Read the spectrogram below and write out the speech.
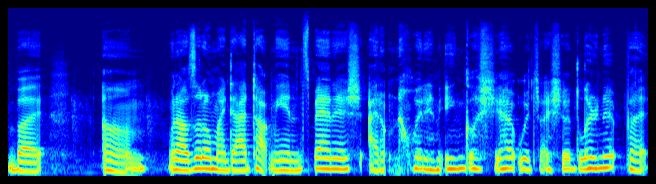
but um, when I was little, my dad taught me it in Spanish. I don't know it in English yet, which I should learn it, but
